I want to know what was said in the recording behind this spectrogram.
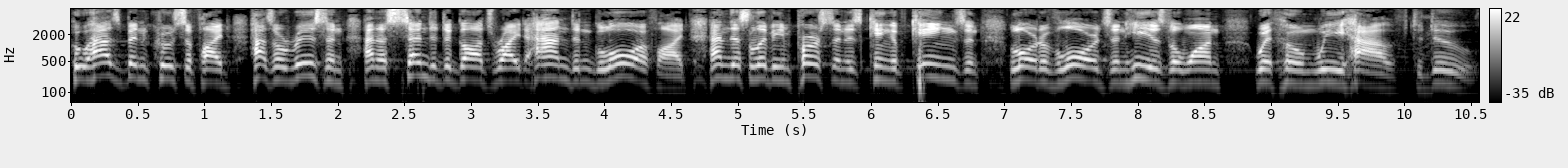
who has been crucified has arisen and ascended to God's right hand and glorified. And this living person is King of kings and Lord of lords, and He is the one with whom we have to do.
